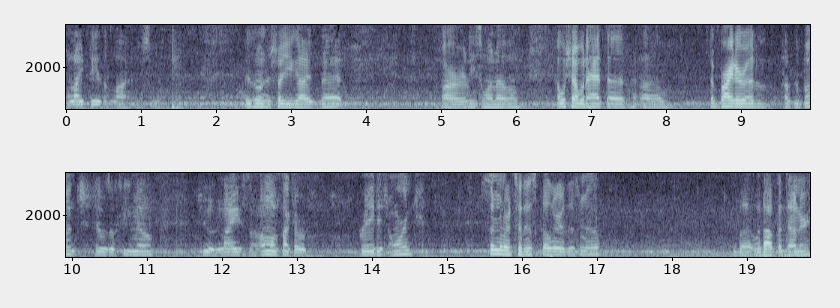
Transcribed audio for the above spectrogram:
I like these a lot. So just wanted to show you guys that, or at least one of them. I wish I would have had the um, the brighter of, of the bunch. It was a female. She was nice, almost like a reddish orange, similar to this color of this male but without the dunner.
